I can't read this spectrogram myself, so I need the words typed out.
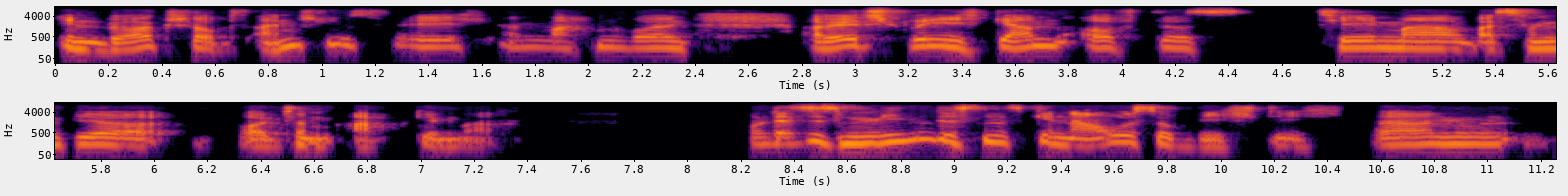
in Workshops anschlussfähig äh, machen wollen. Aber jetzt springe ich gern auf das Thema, was haben wir bottom-up gemacht? Und das ist mindestens genauso wichtig. Ähm,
